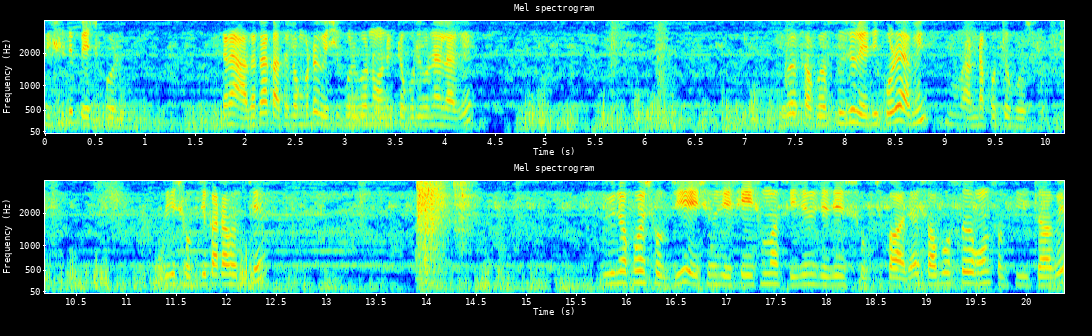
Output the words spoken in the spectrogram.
মিক্সিতে পেস্ট করে দেবো এখানে আদাটা কাঁচা লঙ্কাটা বেশি পরিমাণে, অনেকটা পরিমাণে লাগে। এবার সমস্ত কিছু রেডি করে আমি রান্না করতে বসবো। এদিকে সবজি কাটা হচ্ছে। বিভিন্ন রকমের সবজি, এই সময় সেই সময় সিজনে যে যে সবজি পাওয়া যায়, সমস্ত রকম সবজি দিতে হবে।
